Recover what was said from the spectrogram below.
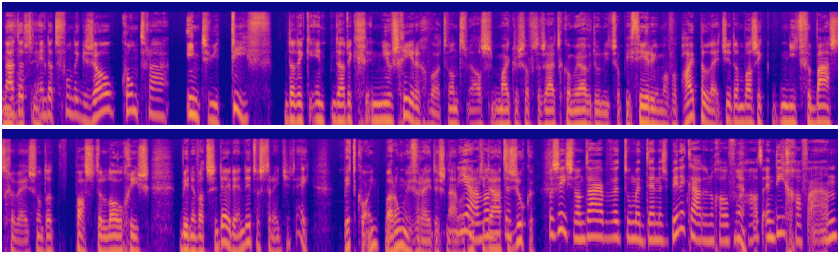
nou, dat, en dat vond ik zo contra-intuïtief dat ik, in, dat ik nieuwsgierig word. Want als Microsoft is uitgekomen, ja, we doen iets op Ethereum of op Hyperledger, dan was ik niet verbaasd geweest. Want dat paste logisch binnen wat ze deden. En dit was er eentje, hey, Bitcoin, waarom in vredesnaam? Wat ja, heb je daar te zoeken? Precies, want daar hebben we toen met Dennis Binnenkade nog over gehad. En die gaf aan,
